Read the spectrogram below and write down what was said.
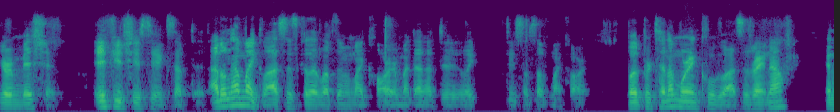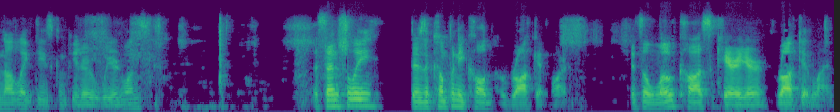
Your mission, if you choose to accept it. I don't have my glasses because I left them in my car and my dad had to like do some stuff in my car. But pretend I'm wearing cool glasses right now and not like these computer weird ones. Essentially, there's a company called Rocket Mars. It's a low cost carrier rocket line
